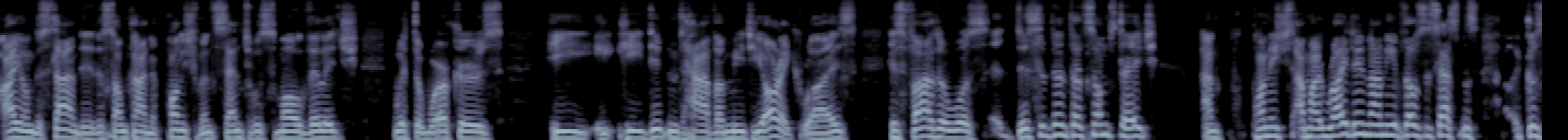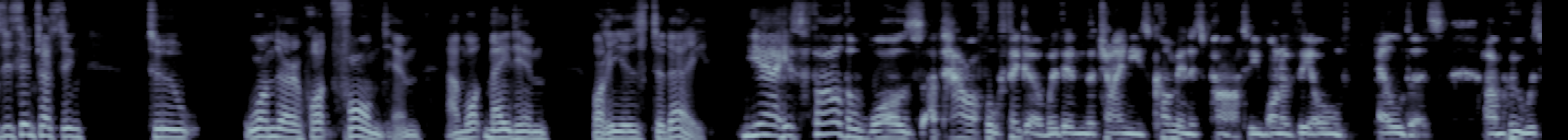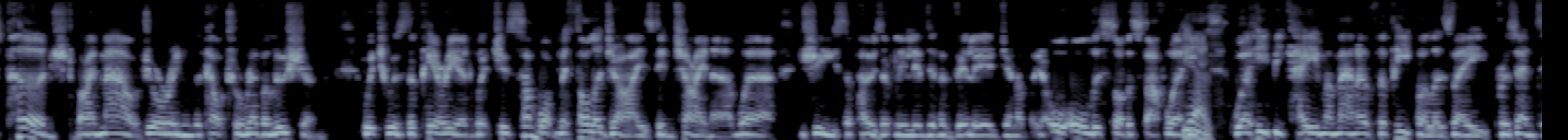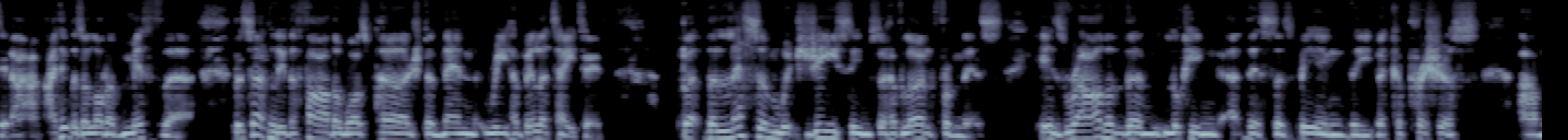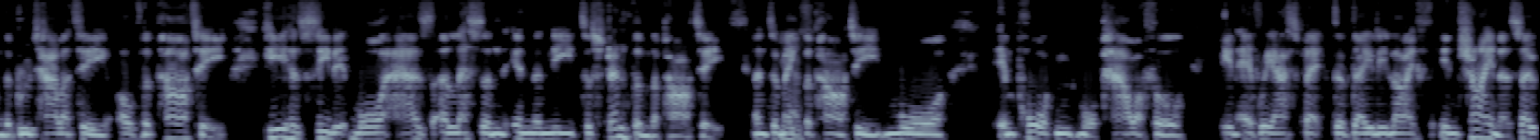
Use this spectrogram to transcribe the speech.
I understand it as some kind of punishment sent to a small village with the workers. He, he, he didn't have a meteoric rise. His father was dissident at some stage and punished. Am I right in any of those assessments? Because it's interesting to wonder what formed him and what made him what he is today. Yeah, his father was a powerful figure within the Chinese Communist Party, one of the old elders, um, who was purged by Mao during the Cultural Revolution which was the period which is somewhat mythologized in China, where Xi supposedly lived in a village and you know, all, all, this sort of stuff, where he yes. where he became a man of the people as they presented. I, I think there's a lot of myth there, but certainly the father was purged and then rehabilitated. But the lesson which Xi seems to have learned from this is rather than looking at this as being the, the capricious um, the brutality of the party. He has seen it more as a lesson in the need to strengthen the party and to make yes. the party more important, more powerful in every aspect of daily life in China. So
